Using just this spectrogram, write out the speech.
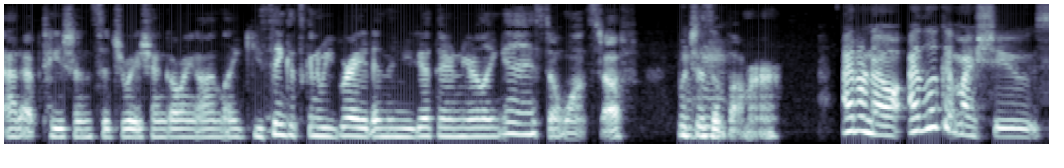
adaptation situation going on like you think it's going to be great and then you get there and you're like eh, i still want stuff which is a mm-hmm. bummer I don't know. I look at my shoes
